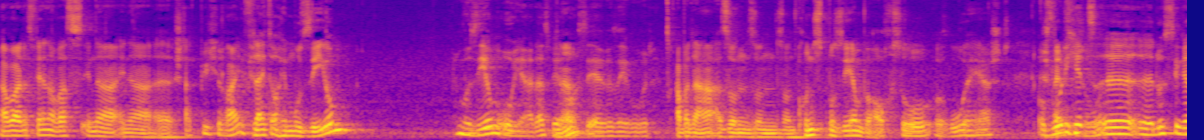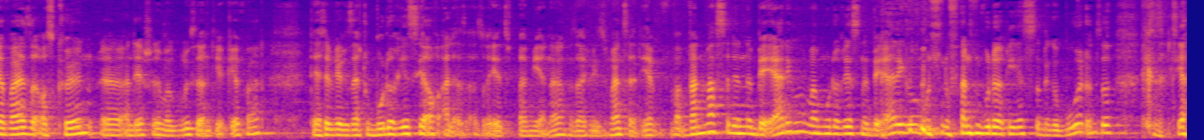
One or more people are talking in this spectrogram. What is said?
Aber das wäre noch was in der, in der äh, Stadtbücherei, vielleicht auch im Museum. Museum, oh ja, das wäre Ja. auch sehr, sehr gut. Aber da so ein, so ein, so ein Kunstmuseum, wo auch so Ruhe herrscht. Obwohl ich jetzt äh, äh, lustigerweise aus Köln, äh, an der Stelle mal Grüße an Dirk Gebhardt, der hätte mir gesagt, du moderierst ja auch alles, also jetzt bei mir, ne? Da Sag ich, wie meinst du das? Ja, wann machst du denn eine Beerdigung? Wann moderierst du eine Beerdigung und wann moderierst du eine Geburt und so? Ich gesagt, ja.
